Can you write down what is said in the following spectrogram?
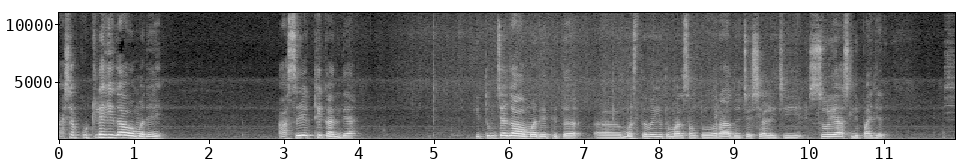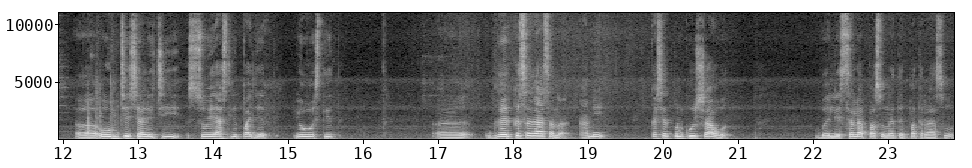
अशा कुठल्याही गावामध्ये असं एक ठिकाण द्या की तुमच्या गावामध्ये तिथं मस्तपैकी तुम्हाला सांगतो राधूच्या शाळेची सोय असली पाहिजेत. ओमच्या शाळेची सोय असली पाहिजेत व्यवस्थित. घर कसं का ना आम्ही कशात पण खुश आहोत. भले सलापासून नाही तर पत्रा असो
